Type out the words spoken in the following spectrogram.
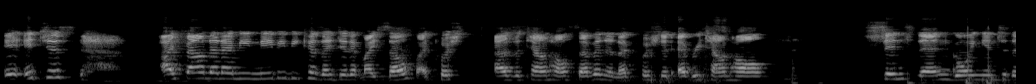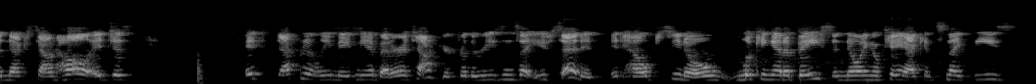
it, it just, I found that, I mean, maybe because I did it myself, I pushed as a Town Hall 7 and I pushed at every Town Hall since then, going into the next Town Hall. It just, it's definitely made me a better attacker for the reasons that you said. It it helps, you know, looking at a base and knowing, okay, I can snipe these,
